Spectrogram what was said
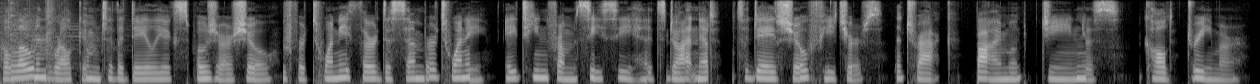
Hello and welcome to the Daily Exposure Show for 23rd December 2018 from cchits.net. Today's show features the track by Mood Genius called Dreamer.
